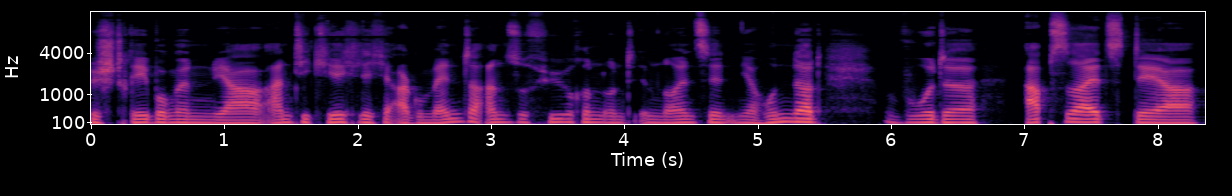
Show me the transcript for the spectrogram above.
Bestrebungen, ja, antikirchliche Argumente anzuführen und im 19. Jahrhundert wurde abseits der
